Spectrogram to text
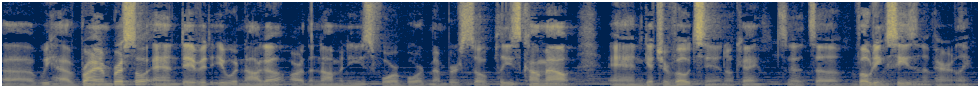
uh, we have Brian Bristol and David Iwanaga are the nominees for board members. So please come out and get your votes in, okay? So it's a voting season, apparently.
